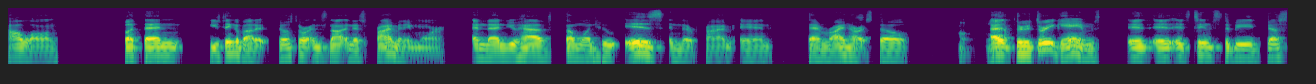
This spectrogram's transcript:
how long. But then you think about it, Joe Thornton's not in his prime anymore, and then you have someone who is in their prime in Sam Reinhart. So yeah. uh, through three games, it, it it seems to be just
